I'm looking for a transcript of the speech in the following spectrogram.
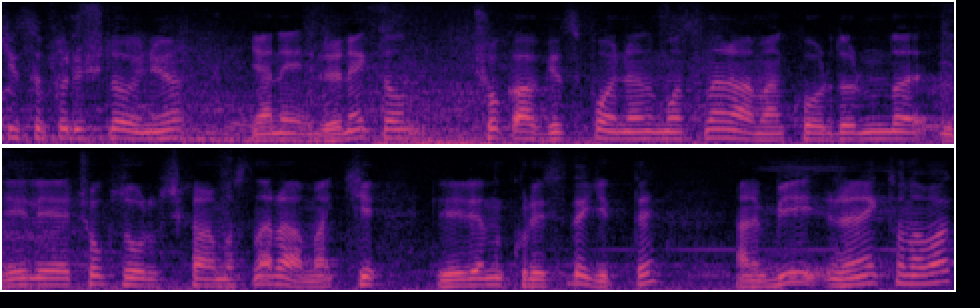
2-0-3 ile oynuyor. Yani Renekton çok agresif oynamasına rağmen koridorunda ileriye çok zorluk çıkarmasına rağmen ki İrelia'nın kulesi de gitti. Hani bir Renekton'a bak,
